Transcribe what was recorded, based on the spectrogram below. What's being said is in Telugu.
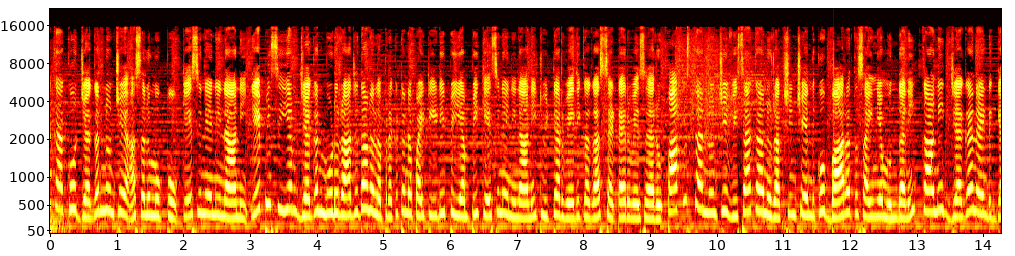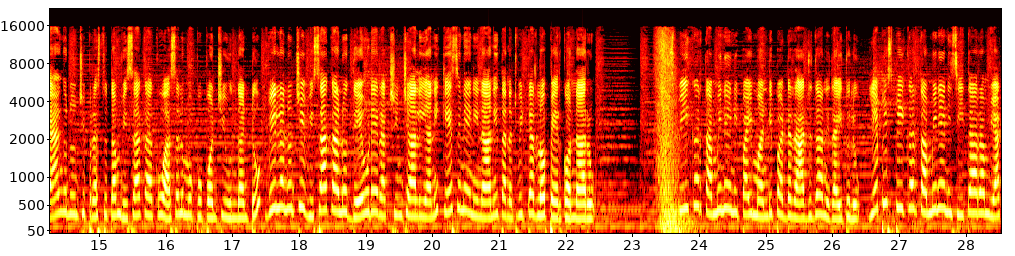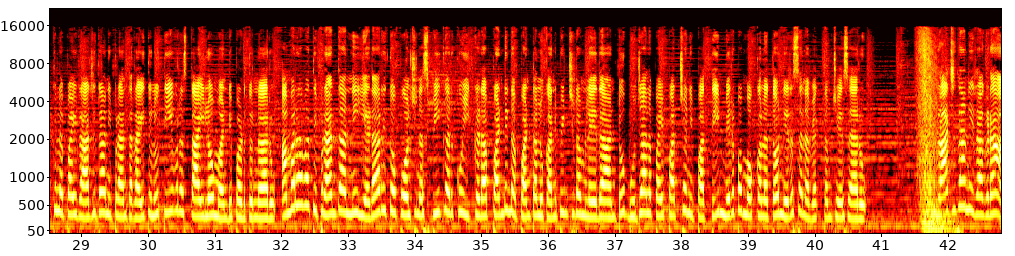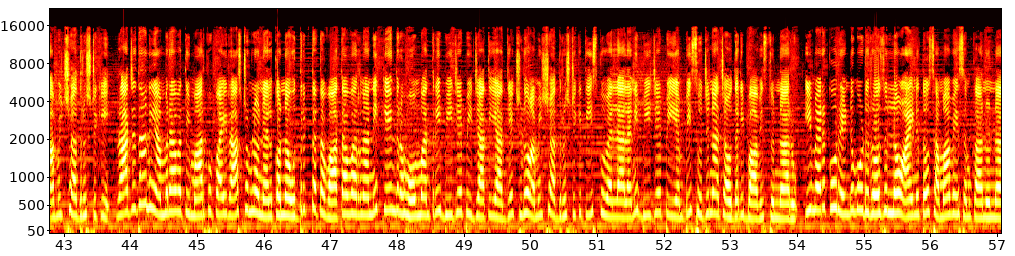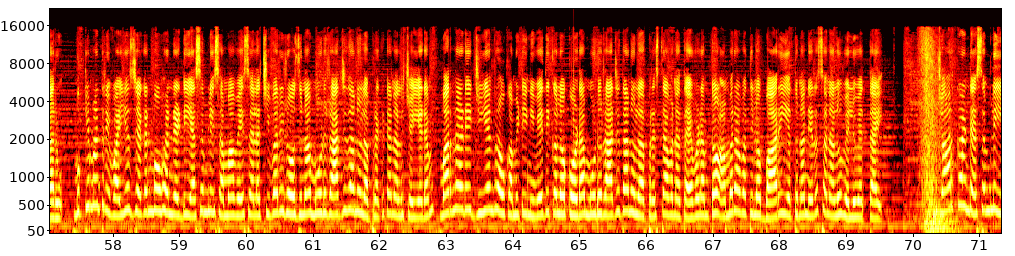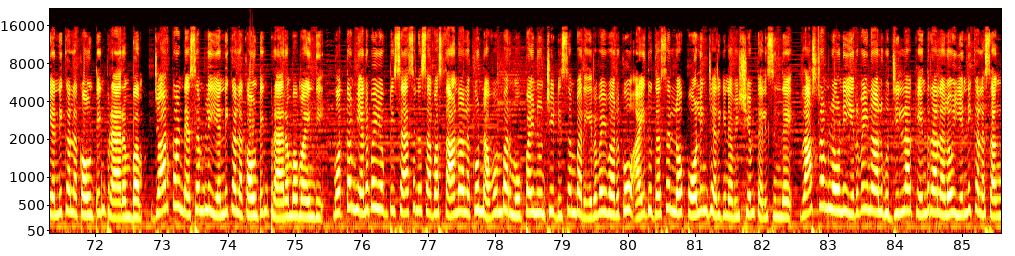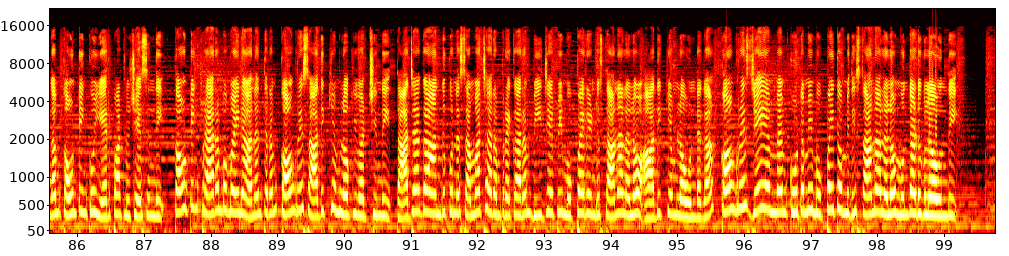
విశాఖకు జగన్ నుంచే అసలు ముప్పు. కేసినేని నాని. ఏపీ సీఎం జగన్ మూడు రాజధానుల ప్రకటనపై TDP MP Kesineni Nani Twitter వేదికగా సెటైర్ వేశారు. పాకిస్తాన్ నుంచి విశాఖను రక్షించేందుకు భారత సైన్యం ఉందని కానీ జగన్ అండ్ గ్యాంగ్ నుంచి ప్రస్తుతం విశాఖకు అసలు ముప్పు పొంచి ఉందంటూ వీళ్ళ నుంచి విశాఖను దేవుడే రక్షించాలి అని కేసినేని నాని తన ట్విట్టర్లో పేర్కొన్నారు. స్పీకర్ తమ్మినేనిపై మండిపడ్డ రాజధాని రైతులు. ఏపీ స్పీకర్ తమ్మినేని సీతారాం వ్యాఖ్యలపై రాజధాని ప్రాంత రైతులు తీవ్ర స్థాయిలో మండిపడుతున్నారు. అమరావతి ప్రాంతాన్ని ఎడారితో పోల్చిన స్పీకర్కు ఇక్కడ పండిన పంటలు కనిపించడం లేదా అంటూ భుజాలపై పచ్చని పత్తి మిరప మొక్కలతో నిరసన వ్యక్తం చేశారు. రాజధాని రగడ అమిత్ షా దృష్టికి. రాజధాని అమరావతి మార్పుపై రాష్ట్రంలో నెలకొన్న ఉద్రిక్తత వాతావరణాన్ని కేంద్ర హోంమంత్రి బీజేపీ జాతీయ అధ్యక్షుడు అమిత్ షా దృష్టికి తీసుకువెళ్ళాలని బీజేపీ ఎంపీ సుజనా చౌదరి భావిస్తున్నారు. ఈ మేరకు రెండు మూడు రోజుల్లో ఆయనతో సమావేశం కానున్నారు. ముఖ్యమంత్రి వైఎస్ జగన్మోహన్ రెడ్డి అసెంబ్లీ సమావేశాల చివరి రోజున మూడు రాజధానుల ప్రకటనలు చేయడం మర్నాడే జీఎన్ రావు కమిటీ నివేదికలో కూడా మూడు రాజధానుల ప్రస్తావన తేవడంతో అమరావతిలో భారీ ఎత్తున నిరసనలు వెల్లువెత్తాయి. జార్ఖండ్ అసెంబ్లీ ఎన్నికల కౌంటింగ్ ప్రారంభం. జార్ఖండ్ అసెంబ్లీ ఎన్నికల కౌంటింగ్ ప్రారంభమైంది. మొత్తం ఎనభై ఒకటి శాసనసభ స్థానాలకు నవంబర్ ముప్పై నుంచి డిసెంబర్ ఇరవై వరకు ఐదు దశల్లో పోలింగ్ జరిగిన విషయం తెలిసిందే. రాష్ట్రంలోని ఇరవై నాలుగు జిల్లా కేంద్రాలలో ఎన్నికల సంఘం కౌంటింగ్కు ఏర్పాట్లు చేసింది. కౌంటింగ్ ప్రారంభమైన అనంతరం కాంగ్రెస్ ఆధిక్యంలోకి వచ్చింది. తాజాగా అందుకున్న సమాచారం ప్రకారం బీజేపీ ముప్పై రెండు స్థానాలలో ఆధిక్యంలో ఉండగా కాంగ్రెస్ జేఎంఎం కూటమి ముప్పై తొమ్మిది స్థానాలలో ముందడుగులో ఉంది.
